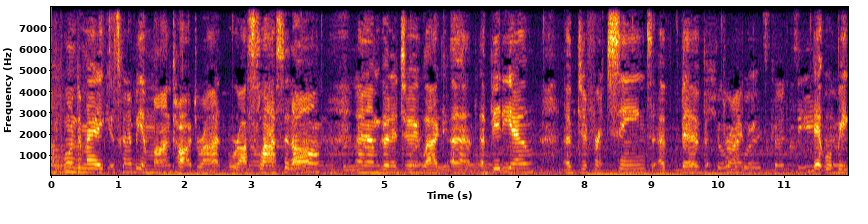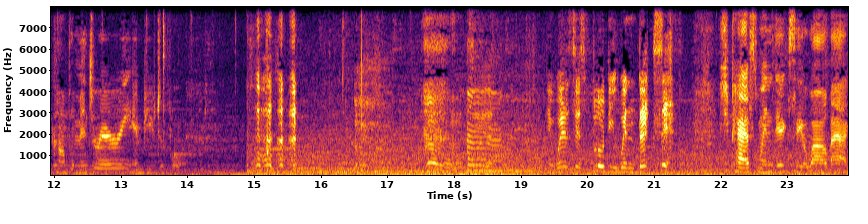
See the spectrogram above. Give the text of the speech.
I'm going to make, it's going to be a montage, right? Where I slice it all. And I'm going to do like a, a video of different scenes of Bev driving. It will be complimentary and beautiful. Oh, yeah, where's this bloody Winn-Dixie? She passed Winn-Dixie a while back.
